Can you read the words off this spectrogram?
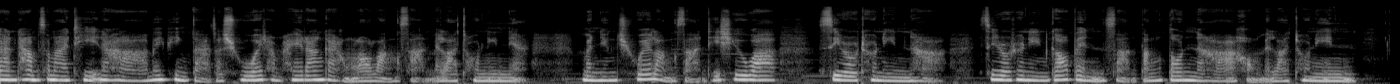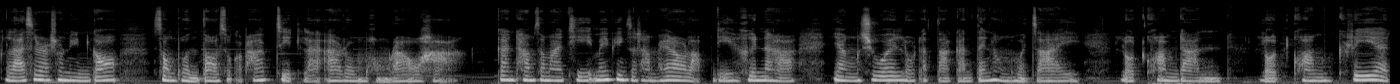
การทำสมาธินะคะ ไม่เพียงแต่จะช่วยทำให้ร่างกายของเราหลั่งสารเมลาโทนินเนี่ย มันยังช่วยหลั่งสารที่ชื่อว่าซีโรโทนินค่ะซีโรโทนินก็เป็นสารตั้งต้นนะคะของเมลาโทนิน และซีโรโทนินก็ส่งผลต่อสุขภาพจิตและอารมณ์ของเราค่ะ การทำสมาธิไม่เพียงจะทำให้เราหลับดีขึ้นนะคะ ยังช่วยลดอัตราการเต้นของหัวใจ ลดความดัน ลดความเครียด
